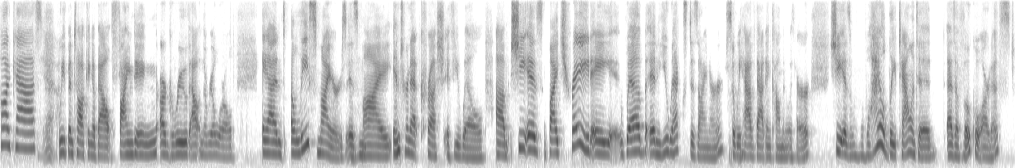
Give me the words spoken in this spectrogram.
podcast. yeah. We've been talking about finding our groove out in the real world. And Elyse Myers is Mm-hmm. my internet crush, if you will. Um, she is by trade a web and UX designer. So we Mhm. have that in common with her. She is wildly talented as a vocal artist,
